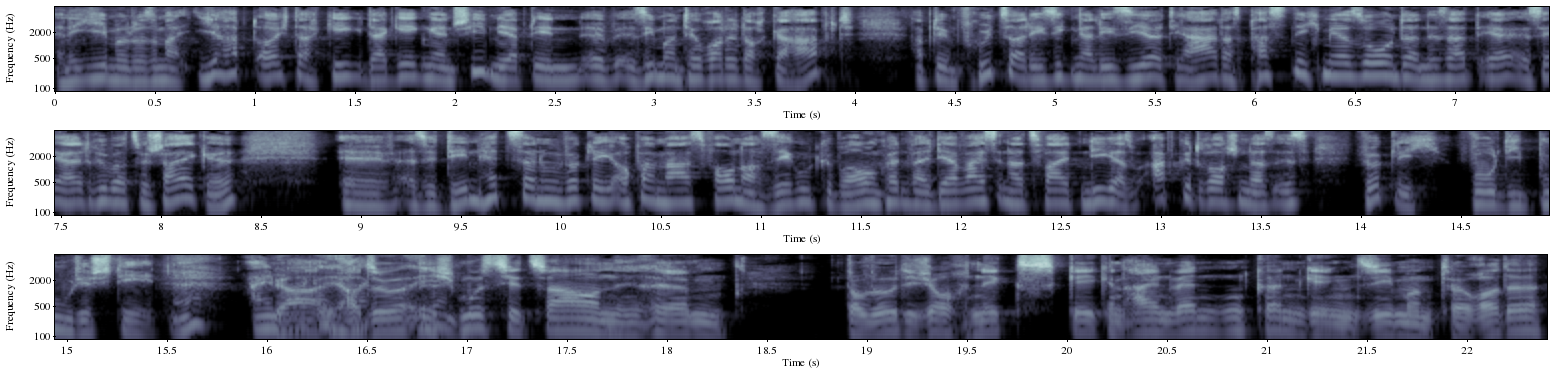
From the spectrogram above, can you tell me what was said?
Nicht jemand, sag mal, ihr habt euch dagegen, entschieden. Ihr habt den äh, Simon Terodde doch gehabt, habt dem frühzeitig signalisiert, ja, das passt nicht mehr so und dann ist, hat er, ist er halt rüber zu Schalke. Äh, also den hättest du nun wirklich auch beim HSV noch sehr gut gebrauchen können, weil der weiß in der zweiten Liga, so abgedroschen das ist, wirklich, wo die Bude steht. Ne? Ja, Einmal also ich muss jetzt sagen, ähm, da würde ich auch nichts gegen einwenden können, gegen Simon Terodde.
